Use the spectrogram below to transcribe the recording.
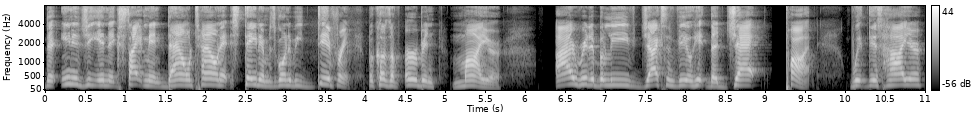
The energy and excitement downtown at the stadium is going to be different because of Urban Meyer. I really believe Jacksonville hit the jackpot with this hire.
